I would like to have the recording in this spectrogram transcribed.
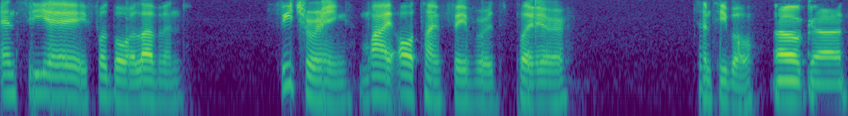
NCAA Football 11, featuring my all-time favorite player, Tim Tebow. Oh, God.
